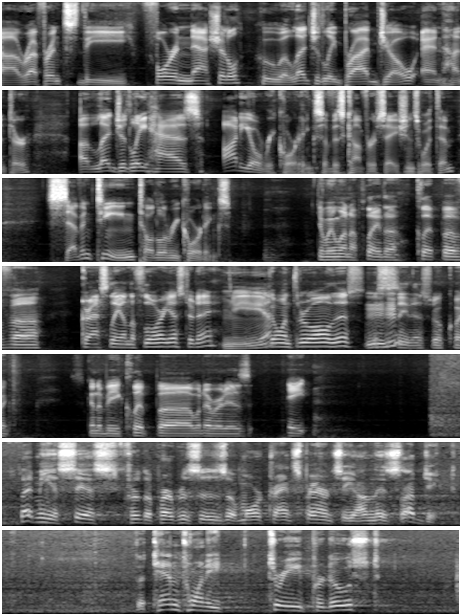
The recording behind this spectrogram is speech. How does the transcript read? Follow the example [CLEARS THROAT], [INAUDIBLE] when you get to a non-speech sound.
uh, reference the foreign national who allegedly bribed Joe and Hunter allegedly has audio recordings of his conversations with them 17 total recordings Do we want to play the clip of uh, Grassley on the floor yesterday? Yeah. Going through all this? Let's Mhm. see this real quick. It's going to be clip, uh, whatever it is, eight. Let me assist for the purposes of more transparency on this subject. The 1023 produced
